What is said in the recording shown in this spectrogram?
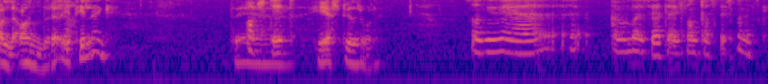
alle andre i tillegg. Det er Arstid. helt utrolig. Så hun er Jeg må bare si at det er et helt fantastisk menneske.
